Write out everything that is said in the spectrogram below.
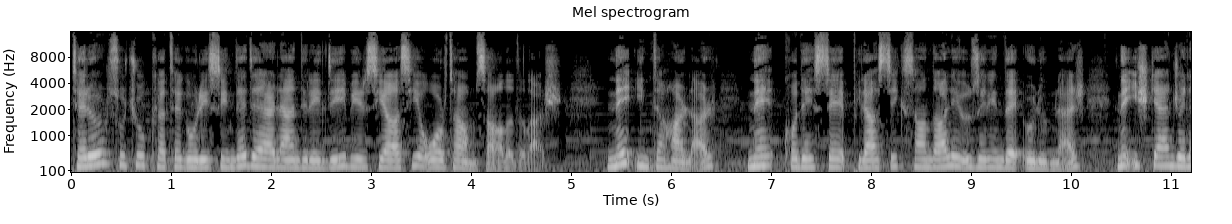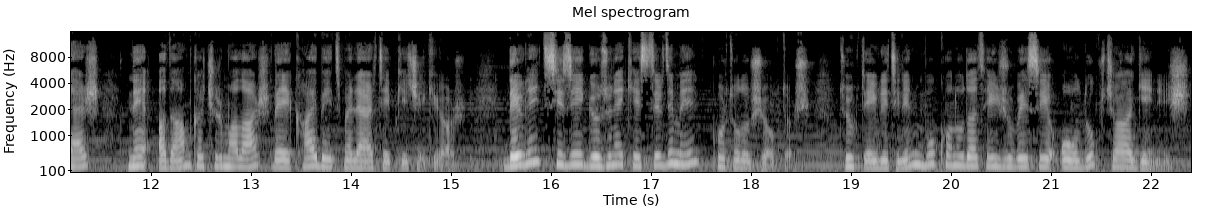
terör suçu kategorisinde değerlendirildiği bir siyasi ortam sağladılar ne intiharlar, ne kodeste plastik sandalye üzerinde ölümler, ne işkenceler, ne adam kaçırmalar ve kaybetmeler tepki çekiyor. Devlet sizi gözüne kestirdi mi kurtuluş yoktur. Türk devletinin bu konuda tecrübesi oldukça geniş.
